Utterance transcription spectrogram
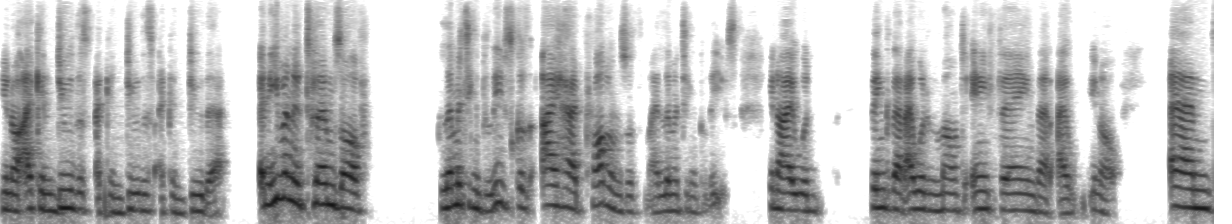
you know, I can do this, I can do this, I can do that. And even in terms of limiting beliefs, because I had problems with my limiting beliefs. You know, I would think that I wouldn't mount anything, that I, you know, and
